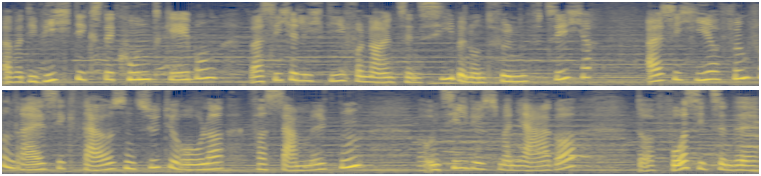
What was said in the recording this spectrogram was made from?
Aber die wichtigste Kundgebung war sicherlich die von 1957, als sich hier 35.000 Südtiroler versammelten und Silvius Maniago der Vorsitzende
